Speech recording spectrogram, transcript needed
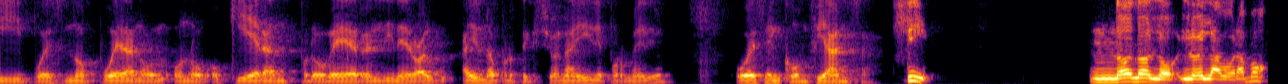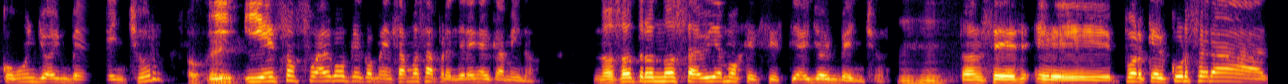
y pues no puedan o, o no o quieran proveer el dinero, ¿algo- ¿hay una protección ahí de por medio? ¿O es en confianza? Sí, no, no, lo, lo elaboramos con un joint venture y, y eso fue algo que comenzamos a aprender en el camino. Nosotros no sabíamos que existía joint venture. Entonces, eh, porque el curso era,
